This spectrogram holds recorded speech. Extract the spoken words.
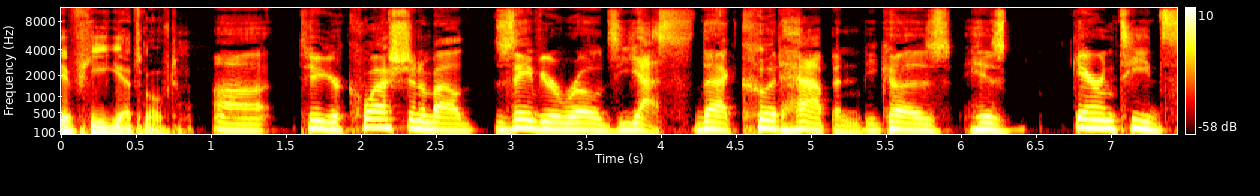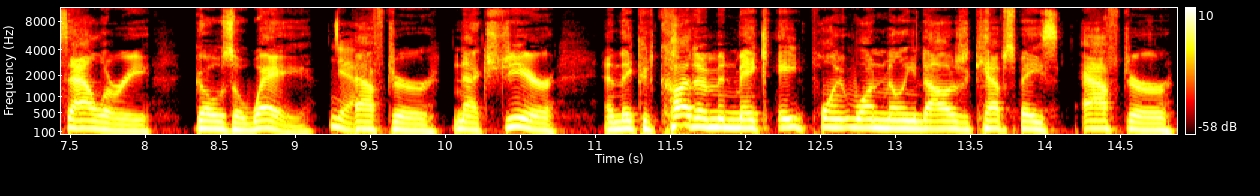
if he gets moved. Uh, to your question about Xavier Rhodes, yes, that could happen because his guaranteed salary goes away Yeah. after next year, and they could cut him and make eight point one million dollars of cap space after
